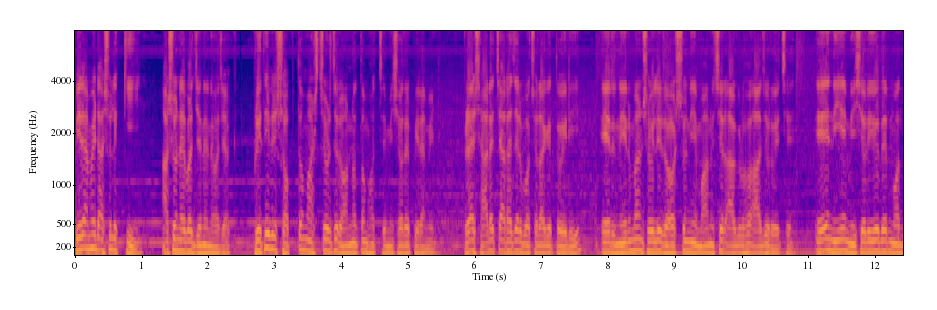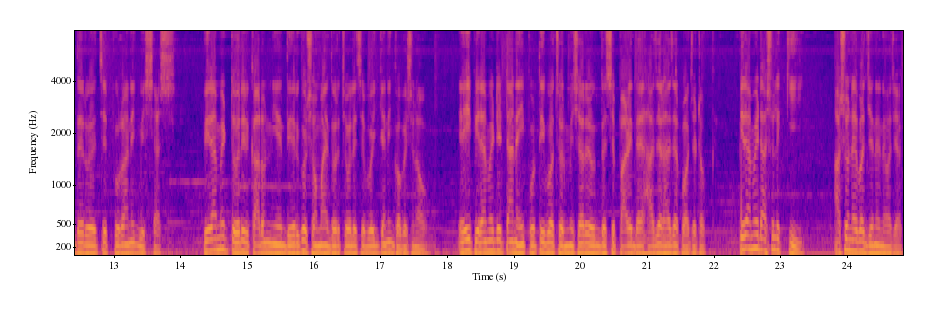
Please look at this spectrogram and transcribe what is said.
পিরামিড আসলে কি? আসুন এবার জেনে নেওয়া যাক। পৃথিবীর সপ্তম আশ্চর্যের অন্যতম হচ্ছে মিশরের পিরামিড। প্রায় সাড়ে চার হাজার বছর আগে তৈরি, এর নির্মাণ শৈলীর রহস্য নিয়ে মানুষের আগ্রহ আজও রয়েছে। এ নিয়ে মিশরীয়দের মধ্যে রয়েছে পৌরাণিক বিশ্বাস। পিরামিড তৈরির কারণ নিয়ে দীর্ঘ সময় ধরে চলেছে বৈজ্ঞানিক গবেষণাও। এই পিরামিডের টানেই প্রতি বছর মিশরের উদ্দেশ্যে পাড়ি দেয় হাজার হাজার পর্যটক। পিরামিড আসলে কি? আসুন এবার জেনে নেওয়া যাক।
